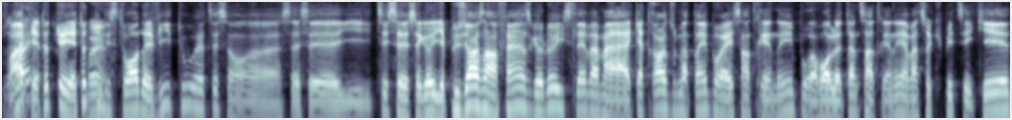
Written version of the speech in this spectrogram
Ouais, puis il y a, il toute Ouais. une histoire de vie, tout. hein, tu sais, son, euh, c'est- c'est- il- tu sais, ce, gars, il y a plusieurs enfants, ce gars-là. Il se lève à, ma- à 4 h du matin pour aller s'entraîner, pour avoir le temps de s'entraîner avant de s'occuper de ses kids.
